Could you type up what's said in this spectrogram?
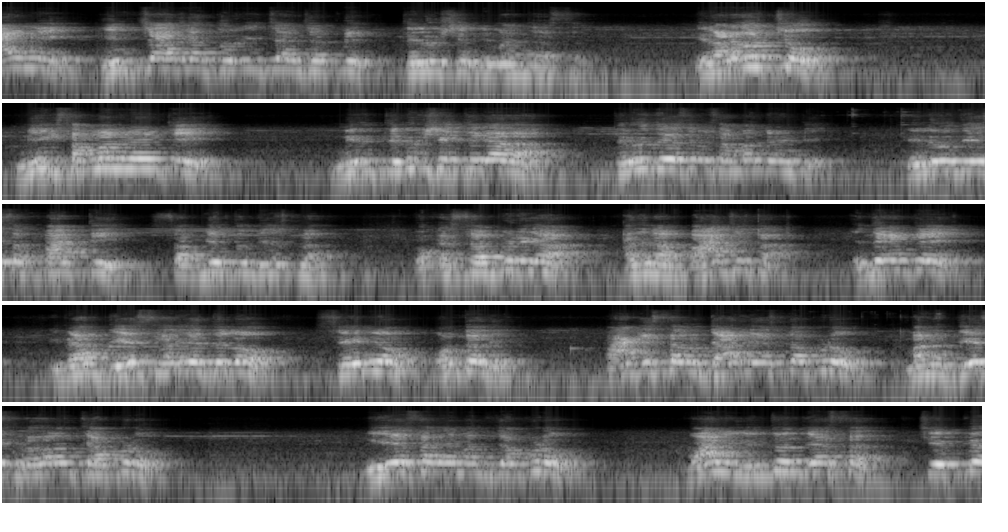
ఆయన్ని ఇన్ఛార్జ్గా తొలగించాలని చెప్పి తెలుగు శక్తి డిమాండ్ చేస్తారు. మీరు అడగొచ్చు మీకు సంబంధం ఏంటి? మీరు తెలుగు శక్తి కదా? తెలుగుదేశం సంబంధం ఏంటి? తెలుగుదేశం పార్టీ సభ్యత్వం తీసుకున్నారు ఒక సభ్యుడిగా అది నా బాధ్యత. ఎందుకంటే ఇవాళ దేశ సరిహద్దులో సైన్యం ఉంటుంది. పాకిస్తాన్ దాడి చేసినప్పుడు మన దేశ ప్రధానమంత్రి అప్పుడు విదేశాంగ మంత్రి అప్పుడు వాళ్ళు యుద్ధం చేస్తారు. చెప్పే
